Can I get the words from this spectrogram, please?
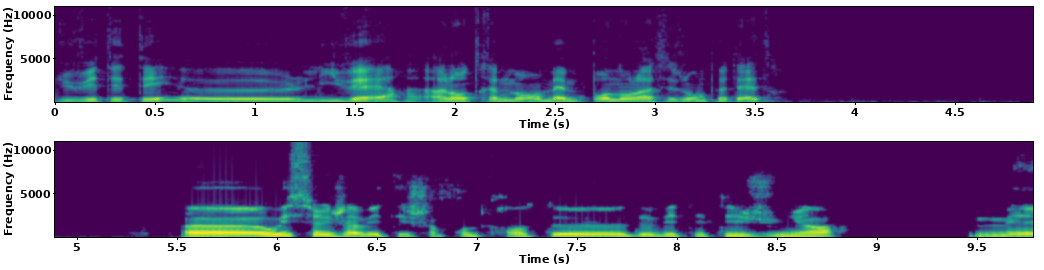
VTT l'hiver, à l'entraînement, même pendant la saison peut-être? Oui, c'est vrai que j'avais été champion de France de, VTT junior. Mais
